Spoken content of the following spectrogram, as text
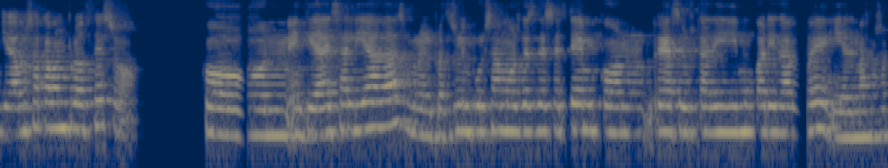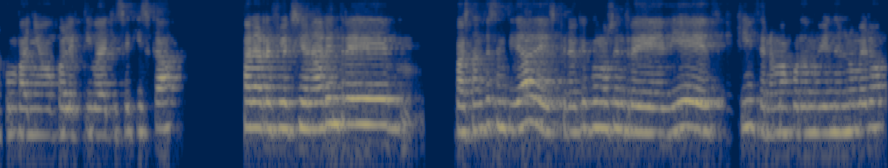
llevamos a cabo un proceso con entidades aliadas. Bueno, el proceso lo impulsamos desde SETEM con Reas Euskadi y Mucarigabe y además nos acompañó Colectiva XXK para reflexionar entre bastantes entidades, creo que fuimos entre 10, 15, no me acuerdo muy bien del número,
